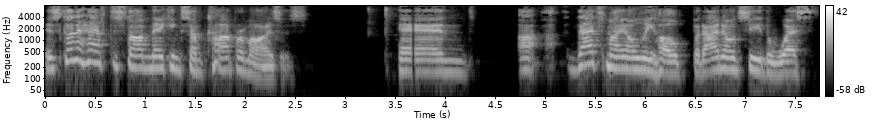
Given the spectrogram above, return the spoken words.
is going to have to start making some compromises. And uh, that's my only hope, but I don't see the West,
